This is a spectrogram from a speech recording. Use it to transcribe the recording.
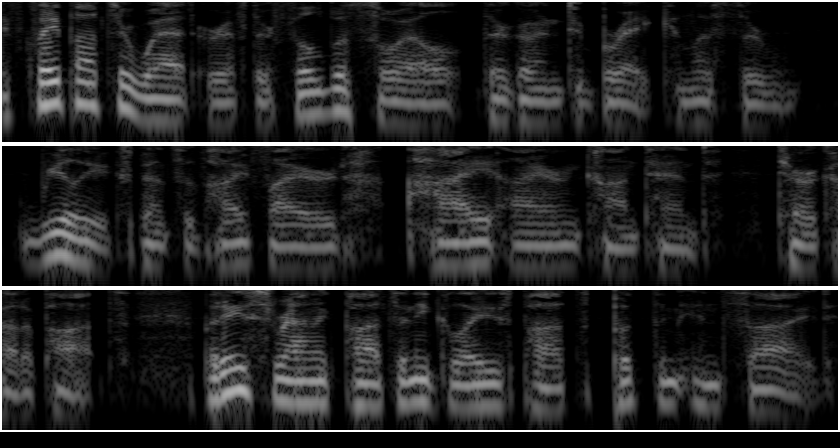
If clay pots are wet or if they're filled with soil, they're going to break unless they're really expensive, high fired, high iron content terracotta pots. But any ceramic pots, any glazed pots, put them inside.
